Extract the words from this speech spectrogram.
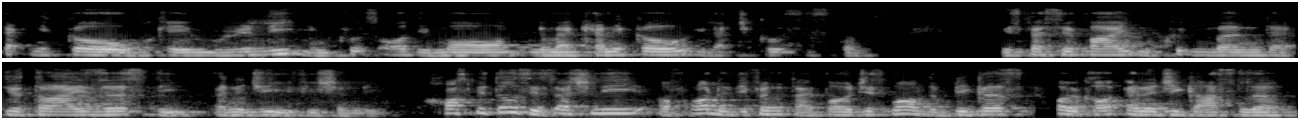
technical, okay, really includes all the more the mechanical, electrical systems. We specify equipment that utilizes the energy efficiently. Hospitals is actually, of all the different typologies, one of the biggest, what we call energy guzzler.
